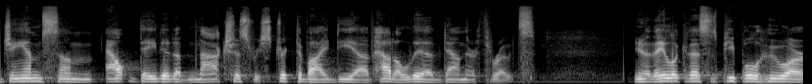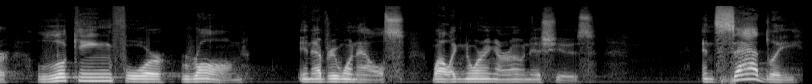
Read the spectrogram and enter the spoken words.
jam some outdated, obnoxious, restrictive idea of how to live down their throats. You know, they look at us as people who are looking for wrong in everyone else while ignoring our own issues. And sadly,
